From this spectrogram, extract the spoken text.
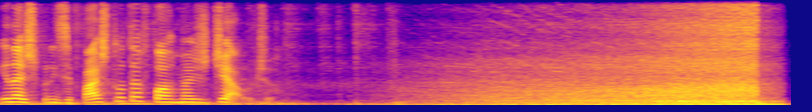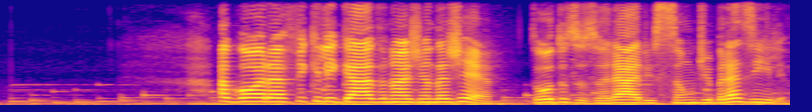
e nas principais plataformas de áudio. Agora fique ligado na Agenda GE. Todos os horários são de Brasília.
